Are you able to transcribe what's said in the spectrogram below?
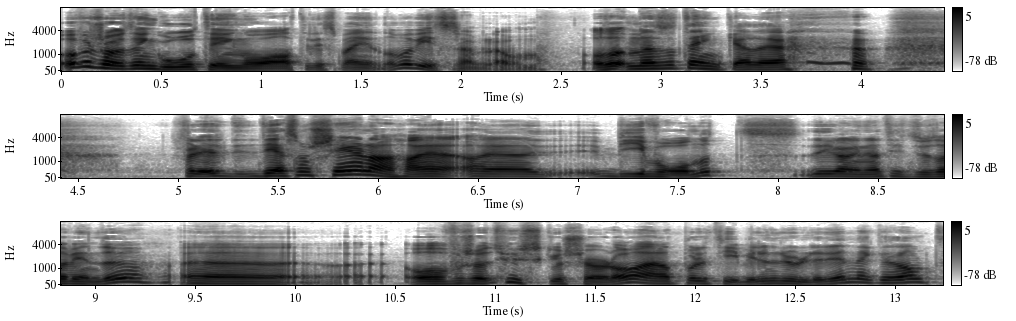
og for så vidt en god ting òg, at de liksom er innom og viser seg fram. Men så tenker jeg det For det, det som skjer, da, har jeg, har jeg bivånet de gangene jeg tittet ut av vinduet. Uh, og for så vidt husker sjøl òg, er at politibilen ruller inn, ikke sant?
